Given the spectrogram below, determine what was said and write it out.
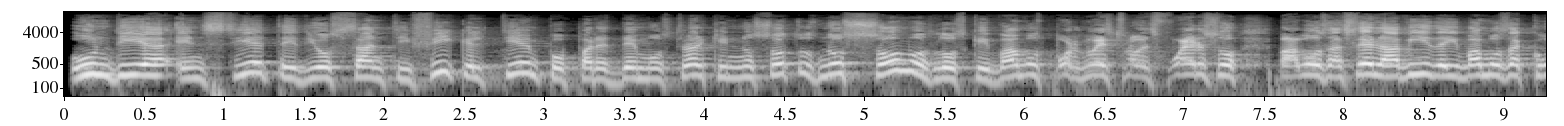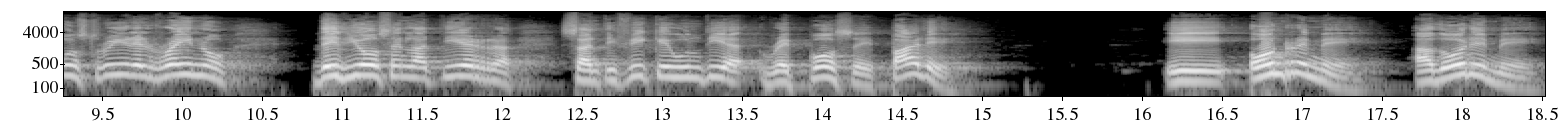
un día en siete Dios santifica el tiempo para demostrar que nosotros no somos los que vamos por nuestro esfuerzo, vamos a hacer la vida y vamos a construir el reino de Dios en la tierra. Santifique un día, repose, pare y honreme, adóreme,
